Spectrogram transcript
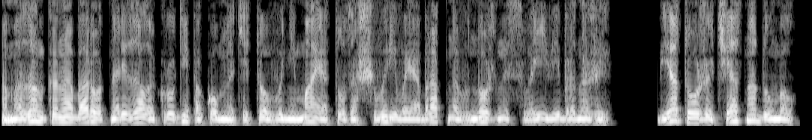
Амазонка, наоборот, нарезала круги по комнате, то вынимая, то зашвыривая обратно в ножны свои виброножи. Я тоже честно думал.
